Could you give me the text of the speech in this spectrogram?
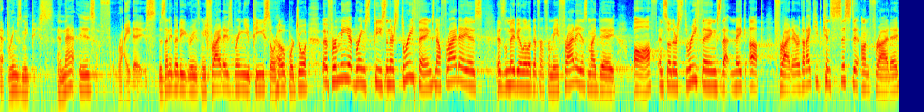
that brings me peace, and that is Fridays. Does anybody agree with me? Fridays bring you peace or hope or joy. Uh, for me, it brings peace, and there's three things. Now, Friday is, is maybe a little different for me. Friday is my day off, and so there's three things that make up Friday, or that I keep consistent on Friday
